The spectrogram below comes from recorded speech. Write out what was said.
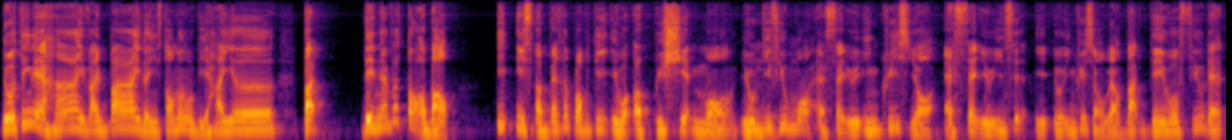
They will think that, huh, if I buy, the installment will be higher. But they never thought about it is a better property, it will appreciate more. It will give you more asset, you increase your asset, you it will increase your wealth. But they will feel that,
